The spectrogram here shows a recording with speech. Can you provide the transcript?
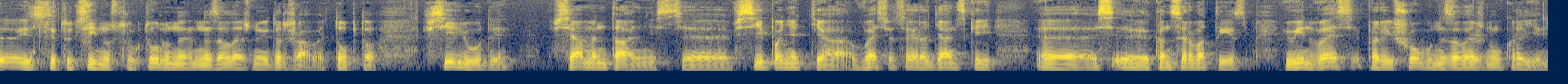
інституційну структуру незалежної держави. Тобто всі люди, вся ментальність, е, всі поняття, весь оцей радянський консерватизм, він весь перейшов у незалежну Україну.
